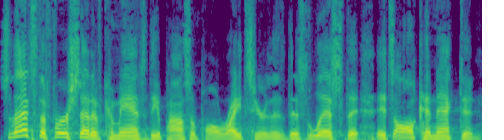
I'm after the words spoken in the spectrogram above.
So that's the first set of commands that the Apostle Paul writes here. This list that it's all connected.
